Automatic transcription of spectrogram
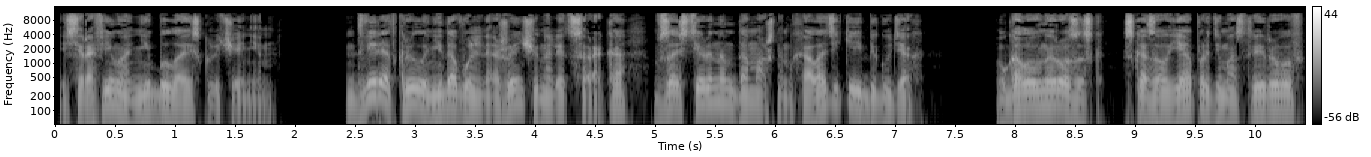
и Серафима не была исключением. Дверь открыла недовольная женщина лет сорока в застиранном домашнем халатике и бегудях. «Уголовный розыск», — сказал я, продемонстрировав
